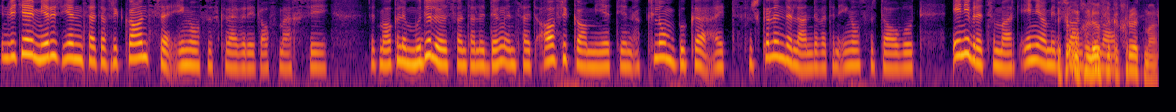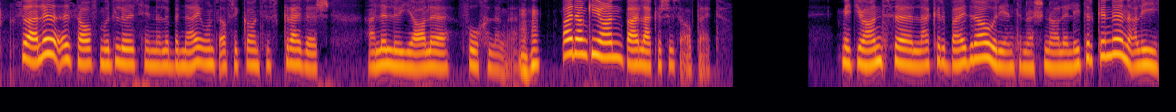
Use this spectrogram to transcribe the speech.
En weet jy, meer as een Suid-Afrikaanse Engelse skrywer het al vir my gesê, dit maak hulle moedeloos want hulle ding in Suid-Afrika mee teen 'n klomp boeke uit verskillende lande wat in Engels vertaal word en die Britse mark en die Amerikaanse mark. Dis 'n ongelooflike groot mark. So hulle is half moedeloos en hulle beny ons Afrikaanse skrywers, hulle loyale volgelinge. Mm Baie dankie Johan, baie lekker soos altyd. Met Johan se lekker bydrae oor die internasionale letterkunde en al die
